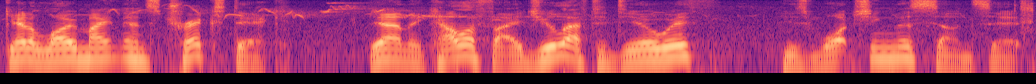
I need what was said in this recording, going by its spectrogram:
get a low maintenance Trex deck. The only colour fade you'll have to deal with is watching the sunset.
